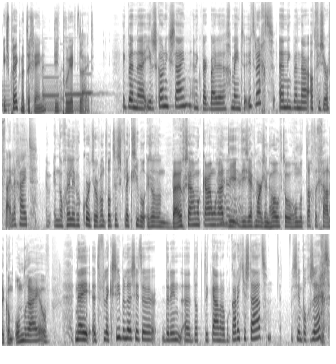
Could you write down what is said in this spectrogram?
Ik spreek met degene die het project leidt. Ik ben uh, Iris Koningstein en ik werk bij de gemeente Utrecht en ik ben daar adviseur veiligheid. En, en, nog heel even kort hoor, want wat is flexibel? Is dat een buigzame camera die, die zeg maar zijn hoofd door 180 graden kan omdraaien? Of? Nee, het flexibele zit er, erin uh, dat de camera op een karretje staat, simpel gezegd.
